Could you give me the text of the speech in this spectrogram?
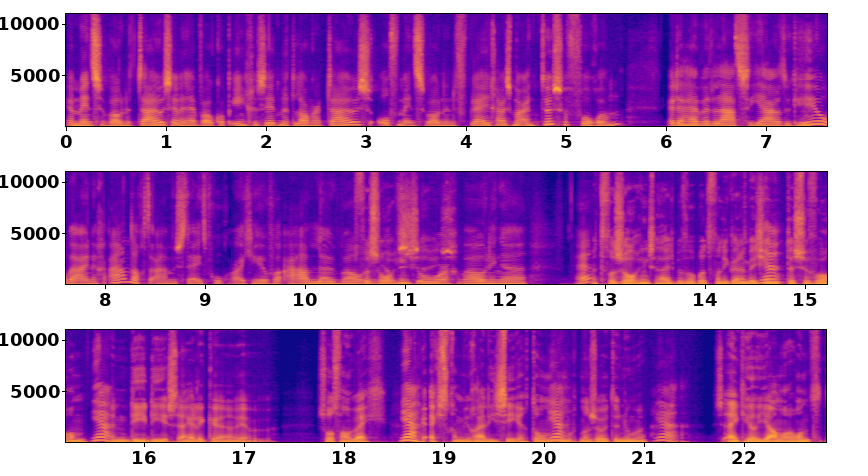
ja, mensen wonen thuis en daar hebben we ook op ingezet met langer thuis. Of mensen wonen in een verpleeghuis. Maar een tussenvorm, ja, daar hebben we de laatste jaren natuurlijk heel weinig aandacht aan besteed. Vroeger had je heel veel aanleunwoningen, zorgwoningen. Hè? Het verzorgingshuis bijvoorbeeld, vond ik wel een beetje Ja. een tussenvorm. Ja. En die, die is eigenlijk eh, een soort van weg. Ja, Geëxtramuraliseerd, om, om het maar zo te noemen. ja, Dat is eigenlijk heel jammer, want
